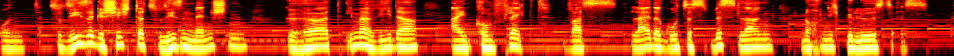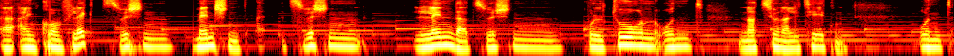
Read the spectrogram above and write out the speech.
Und zu dieser Geschichte, zu diesen Menschen gehört immer wieder ein Konflikt, was leider Gottes bislang noch nicht gelöst ist. Äh, ein Konflikt zwischen Menschen, äh, zwischen Länder, zwischen Kulturen und Nationalitäten. Und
